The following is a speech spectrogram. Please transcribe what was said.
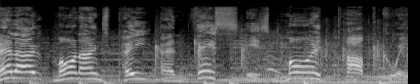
Hello, my name's Pete, and this is my pub quiz.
